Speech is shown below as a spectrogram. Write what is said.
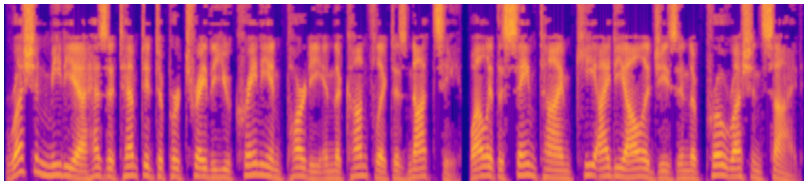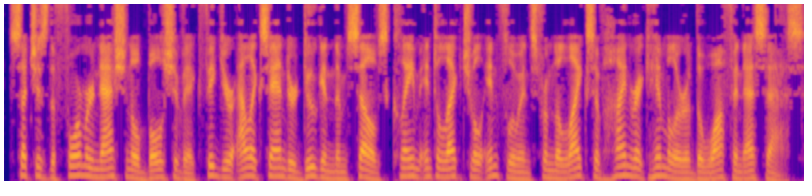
Russian media has attempted to portray the Ukrainian party in the conflict as Nazi, while at the same time key ideologies in the pro-Russian side, such as the former National Bolshevik figure Alexander Dugin themselves claim intellectual influence from the likes of Heinrich Himmler of the Waffen-SS.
